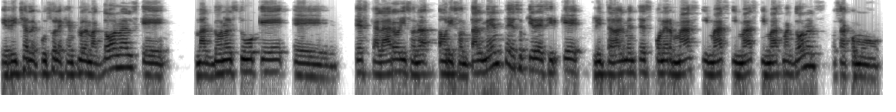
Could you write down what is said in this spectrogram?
Y Richard le puso el ejemplo de McDonald's, que McDonald's tuvo que eh, escalar horizontalmente. Eso quiere decir que literalmente es poner más y más y más y más McDonald's. O sea, como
